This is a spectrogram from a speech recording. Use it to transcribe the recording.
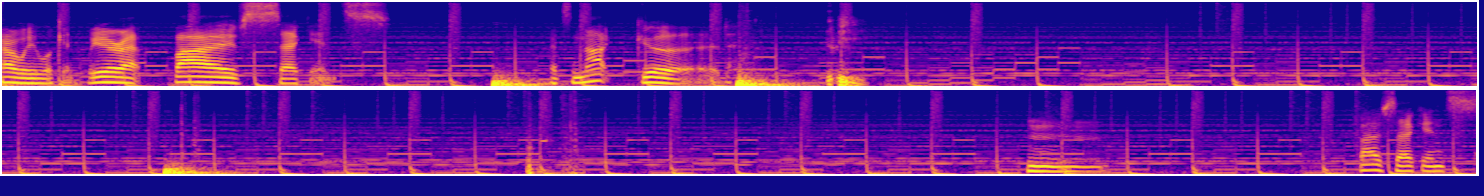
How are we looking? We're at five seconds. That's not good. hmm. Five seconds.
